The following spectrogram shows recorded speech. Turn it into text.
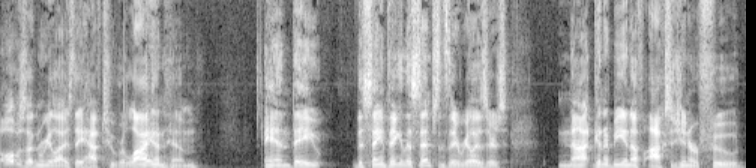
all of a sudden realize they have to rely on him and they the same thing in the simpsons they realize there's not going to be enough oxygen or food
